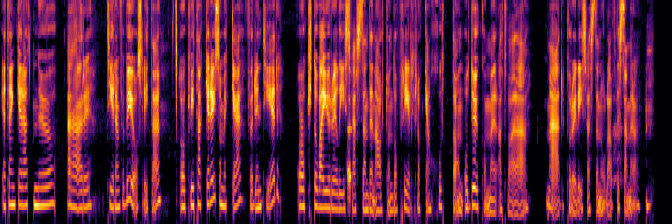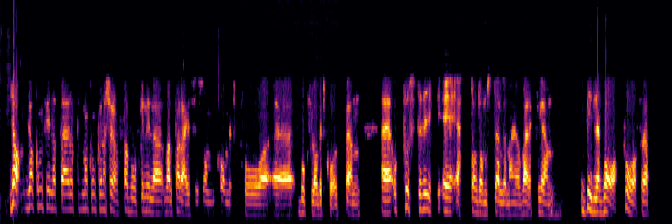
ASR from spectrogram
Jag tänker att nu är tiden förbi oss lite och vi tackar dig så mycket för din tid. Och då var ju releasefesten den 18 april klockan 17 och du kommer att vara med på releasefesten Olof, det stämmer? Ja, jag kommer finnas där och man kommer kunna köpa boken Lilla Valparaiso som kommit på eh, bokförlaget Korpen. Eh, och Pustervik är ett av de ställena jag verkligen ville vara på för att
